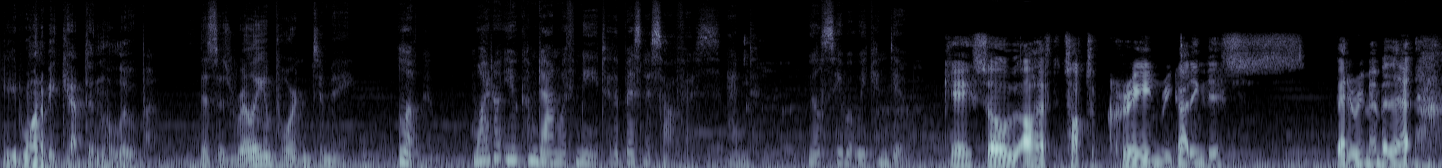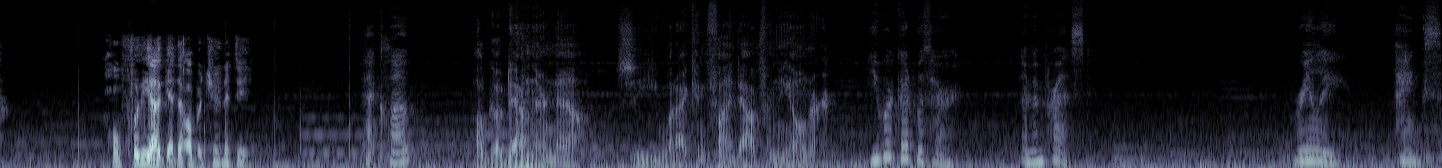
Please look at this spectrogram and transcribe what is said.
He'd want to be kept in the loop. This is really important to me. Look, why don't you come down with me to the business office and we'll see what we can do. okay, so I'll have to talk to Crane regarding this. Better remember that. Hopefully, I'll get the opportunity. That club? I'll go down there now, see what I can find out from the owner. You were good with her. I'm impressed. Really, thanks.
